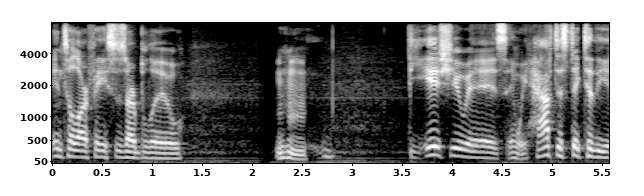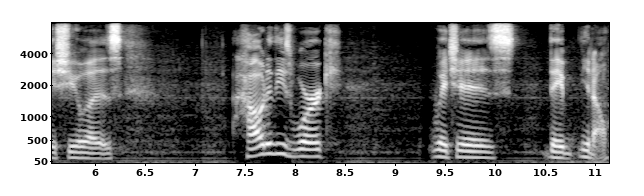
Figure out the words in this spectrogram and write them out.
until our faces are blue. Mm-hmm. The issue is, and we have to stick to the issue, is how do these work? Which is they, you know,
